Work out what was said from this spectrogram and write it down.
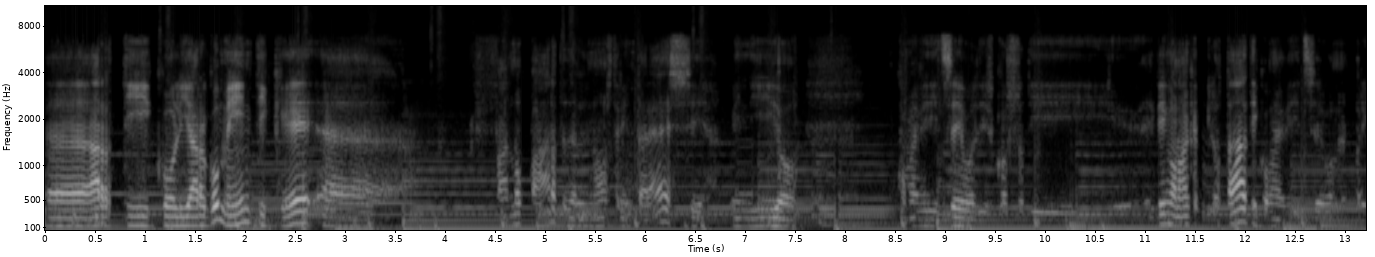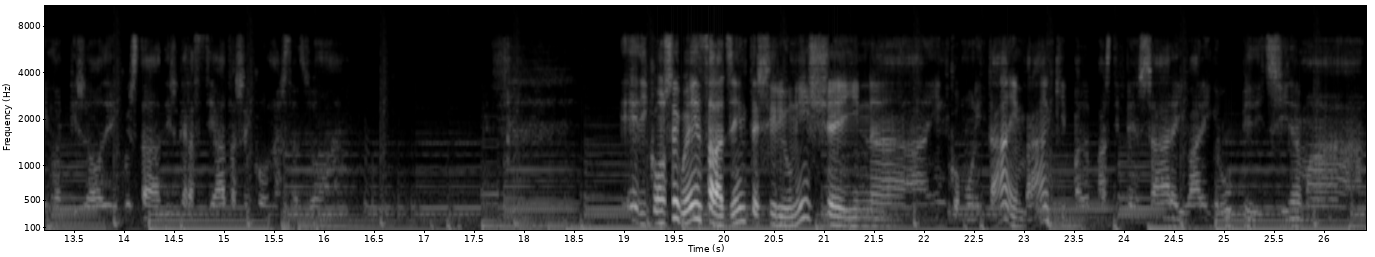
eh, articoli, argomenti che eh, fanno parte dei nostri interessi. Quindi io, come vi dicevo, il discorso di vengono anche pilotati, come vi dicevo nel primo episodio di questa disgraziata seconda stagione. E di conseguenza la gente si riunisce in, in comunità, in branchi, basti pensare ai vari gruppi di cinema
